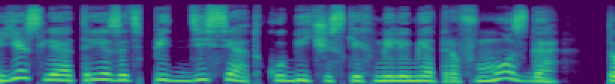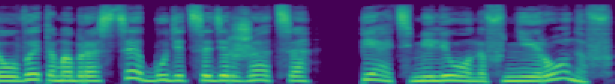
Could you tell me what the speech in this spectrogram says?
Если отрезать 50 кубических миллиметров мозга, то в этом образце будет содержаться 5 миллионов нейронов,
